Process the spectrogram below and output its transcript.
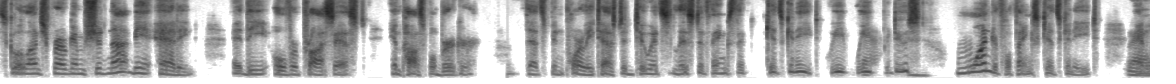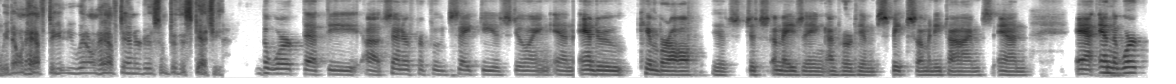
School lunch program should not be adding the over processed impossible burger that's been poorly tested to its list of things that kids can eat. We, we yeah. produce wonderful things kids can eat. Right. And we don't have to we don't have to introduce them to the sketchy. The work that the uh, Center for Food Safety is doing, and Andrew Kimbrell is just amazing. I've heard him speak so many times, and and, and the work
